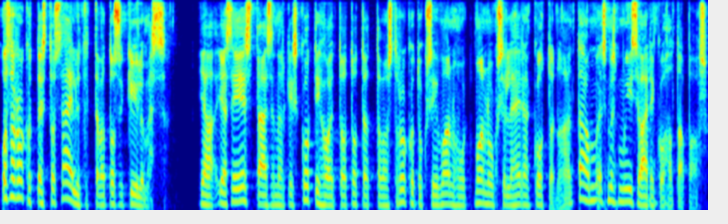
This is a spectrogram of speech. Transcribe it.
osa rokotteista on säilytettävä tosi kylmässä. Ja, ja se estää esimerkiksi kotihoitoa toteuttamasta rokotuksia vanhu, vanhuksille heidän kotonaan. Tämä on esimerkiksi mun isoäidin kohdalla tapaus.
